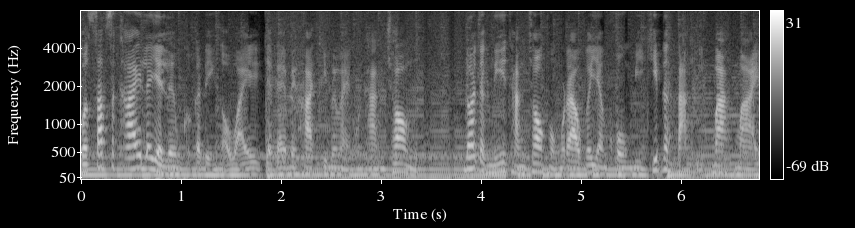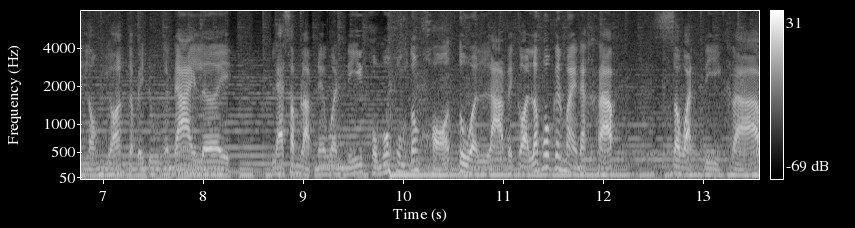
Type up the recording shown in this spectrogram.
กด Subscribe และอย่าลืมกดกระดิ่งเอาไว้ จะได้ไม่พลาดคลิปใหม่ๆของทางช่อง นอกจากนี้ทางช่องของเราก็ยังคงมีคลิปต่างๆ อีกมากมาย ลองย้อนกลับไปดูกันได้เลย และสำหรับในวันนี้ผมก็คงต้องขอตัวลาไปก่อนแล้วพบกันใหม่นะครับ สวัสดีครับ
